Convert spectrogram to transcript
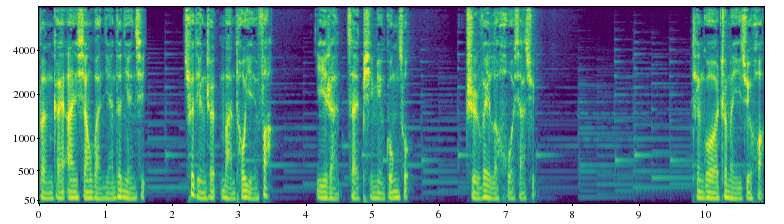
本该安享晚年的年纪，却顶着满头银发，依然在拼命工作，只为了活下去。听过这么一句话：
